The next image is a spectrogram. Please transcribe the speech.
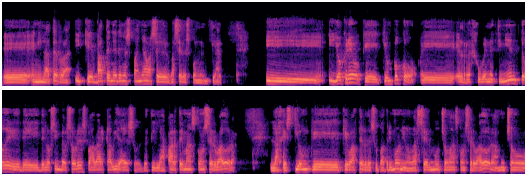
eh, en Inglaterra y que va a tener en España va a ser, va a ser exponencial. Y, y yo creo que, que un poco eh, el rejuvenecimiento de, de, de los inversores va a dar cabida a eso, es decir, la parte más conservadora la gestión que, va a hacer de su patrimonio va a ser mucho más conservadora, mucho,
